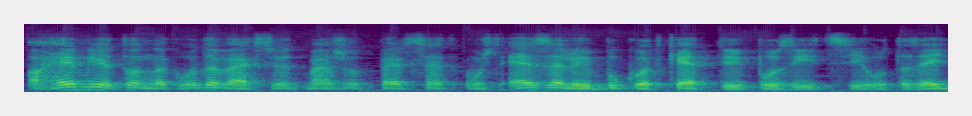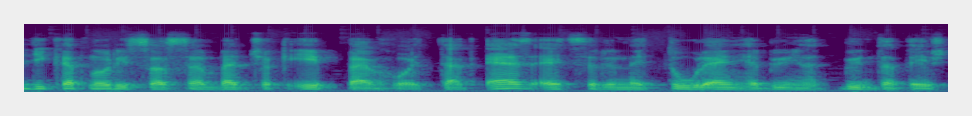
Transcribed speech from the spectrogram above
a Hamiltonnak odavágsz 5 másodpercet, most ezzel ő bukott kettő pozíciót. Az egyiket norris szemben csak éppen hogy. Tehát ez egyszerűen egy túl enyhe büntetés.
